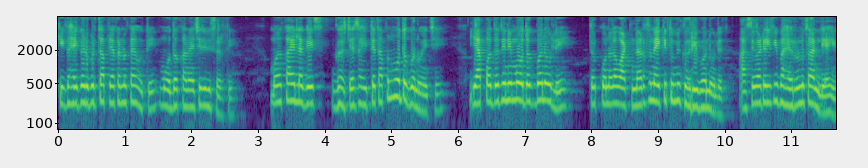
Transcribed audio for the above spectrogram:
की घाई तर आपल्याकडनं काय होते? मोदक आणायचे विसरते. मग काय लगेच? घरच्या साहित्यात आपण मोदक बनवायचे. या पद्धतीने मोदक बनवले तर कोणाला वाटणारच नाही की तुम्ही घरी बनवलेत. असे वाटेल की बाहेरूनच आणले आहेत.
